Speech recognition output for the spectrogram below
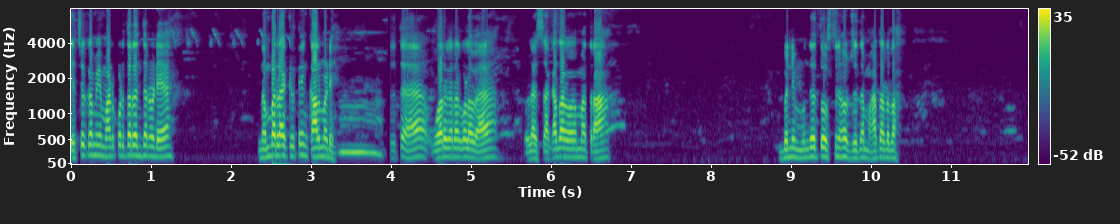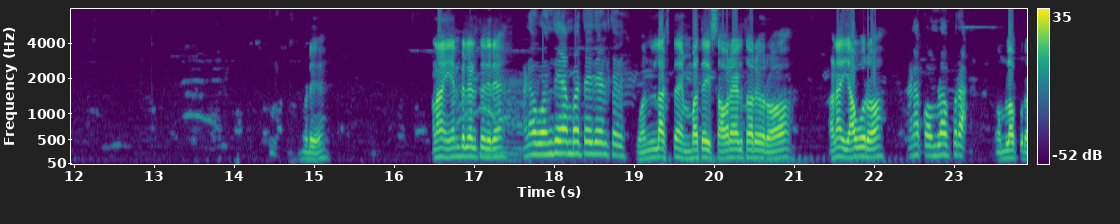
ಹೆಚ್ಚು ಕಮ್ಮಿ ಮಾಡ್ಕೊಡ್ತಾರಂತ ನೋಡಿ. ನಂಬರ್ ಹಾಕಿರ್ತೀನಿ ಕಾಲ್ ಮಾಡಿ. ಜೊತೆ ಹೊರಗರಗಳವೆ ಒಳ್ಳೆ ಸಖತ್ತಾಗವೆ ಮಾತ್ರ. ಬನ್ನಿ ಮುಂದೆ ತೋರಿಸ್ತೀನಿ ಅವ್ರ ಜೊತೆ ಮಾತಾಡ್ದ. ನೋಡಿ. ಅಣ್ಣ ಏನ್ ಬೆಲೆ ಹೇಳ್ತಿದ್ರಿ ಇದೀರಿ ಅಣ್ಣ ಒಂದು ಎಂಬತ್ತೈದು ಹೇಳ್ತೇವೆ. ಒಂದ್ ಲಕ್ಷದ ಎಂಬತ್ತೈದು ಸಾವಿರ ಹೇಳ್ತಾವ್ರಿ ಇವರು. ಅಣ್ಣ ಯಾವ ಊರು? ಅಣ್ಣ ಕೊಮ್ಲಾಪುರ. ಕೊಂಬಳಾಪುರ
